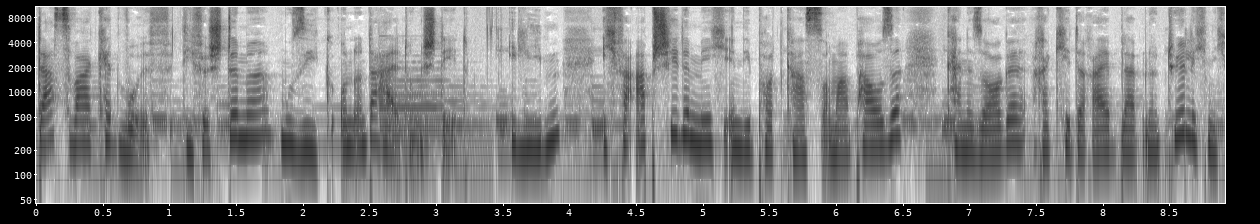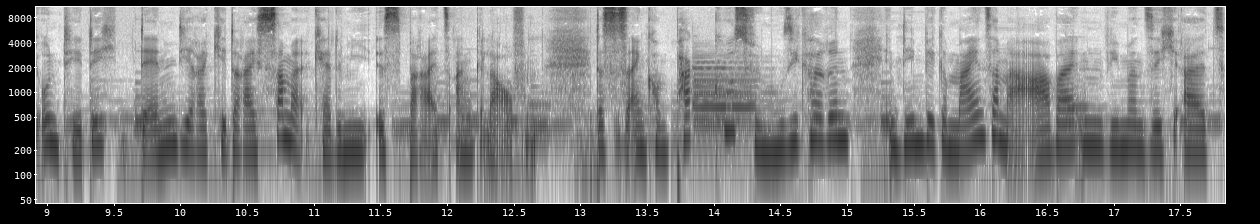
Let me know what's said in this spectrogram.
Das war Cat Wolf, die für Stimme, Musik und Unterhaltung steht. Ihr Lieben, ich verabschiede mich in die Podcast-Sommerpause. Keine Sorge, Raketerei bleibt natürlich nicht untätig, denn die Raketerei Summer Academy ist bereits angelaufen. Das ist ein Kompaktkurs für Musikerinnen, in dem wir gemeinsam erarbeiten, wie man sich als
